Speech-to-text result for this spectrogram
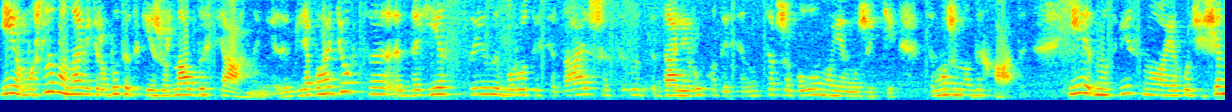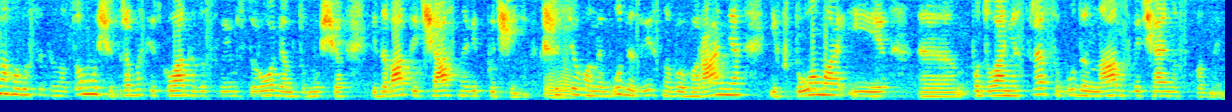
і можливо навіть робити такий журнал досягнень. Для багатьох це дає сили боротися далі, сили далі рухатися. Ну це вже було в моєму житті. Це може надихати. І ну звісно, я хочу ще наголосити на тому, що треба слідкувати за своїм здоров'ям, тому що і давати час на відпочинок. Якщо Мгм. цього не буде, звісно, вигорання і втома, і е, подолання стресу буде надзвичайно складним.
